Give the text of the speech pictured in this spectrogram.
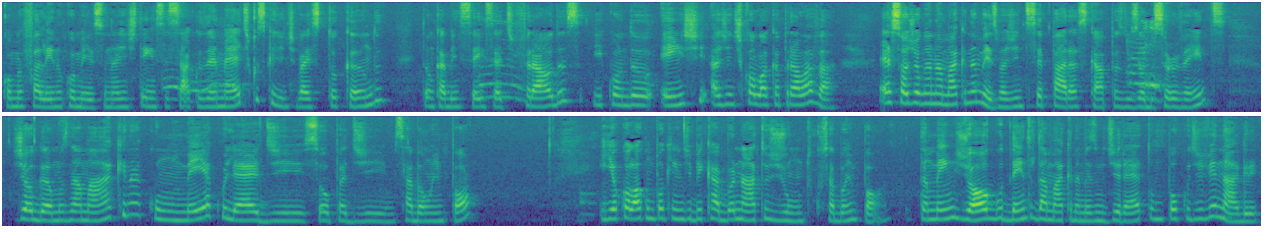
como eu falei no começo, né, a gente tem esses sacos herméticos que a gente vai estocando, então cabem seis, sete fraldas e quando enche a gente coloca para lavar. É só jogar na máquina mesmo. A gente separa as capas dos absorventes, jogamos na máquina com meia colher de sopa de sabão em pó e eu coloco um pouquinho de bicarbonato junto com o sabão em pó. Também jogo dentro da máquina mesmo direto um pouco de vinagre.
